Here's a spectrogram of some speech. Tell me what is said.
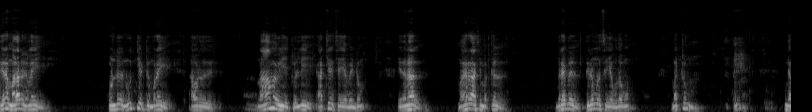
நிற மலர்களை கொண்டு நூற்றி எட்டு முறை அவரது நாமவெளியை சொல்லி அர்ச்சனை செய்ய வேண்டும். இதனால் மகர ராசி மக்கள் விரைவில் திருமணம் செய்ய உதவும். மற்றும் இந்த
